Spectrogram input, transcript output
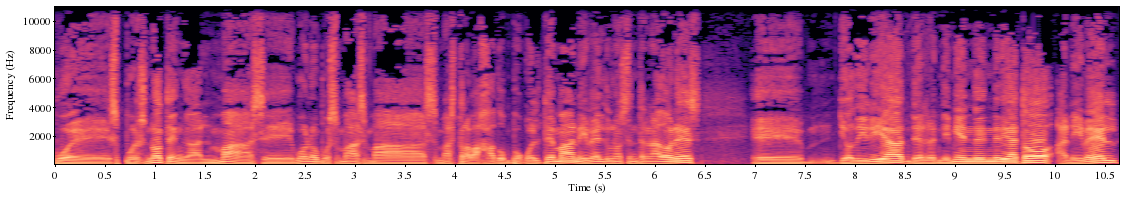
pues, pues no tengan más, eh, bueno, pues más, más, más trabajado un poco el tema a nivel de unos entrenadores, eh, yo diría, de rendimiento inmediato a nivel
